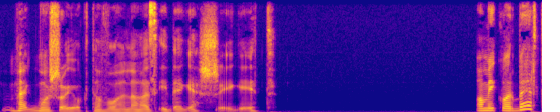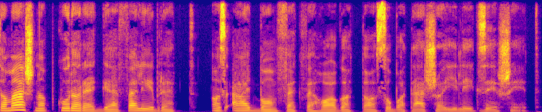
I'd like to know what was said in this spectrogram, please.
megmosolyogta volna az idegességét. Amikor Berta másnap kora reggel felébredt, az ágyban fekve hallgatta a szobatársai légzését.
